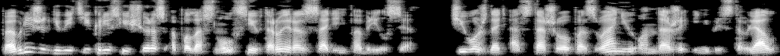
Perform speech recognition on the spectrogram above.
Поближе к девяти Крис еще раз ополоснулся и второй раз за день побрился. Чего ждать от старшего по званию он даже и не представлял.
